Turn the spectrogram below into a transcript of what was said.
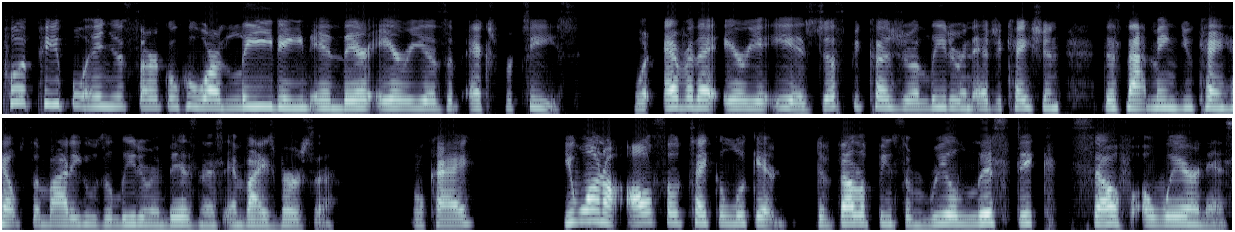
Put people in your circle who are leading in their areas of expertise, whatever that area is. Just because you're a leader in education does not mean you can't help somebody who's a leader in business and vice versa. Okay. You want to also take a look at developing some realistic self awareness,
